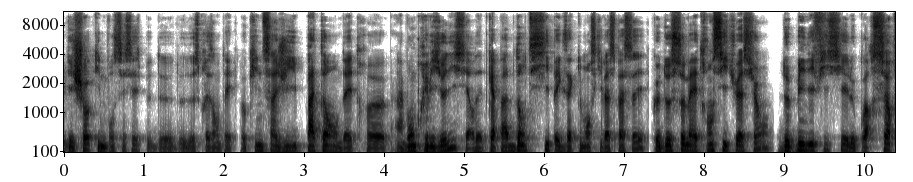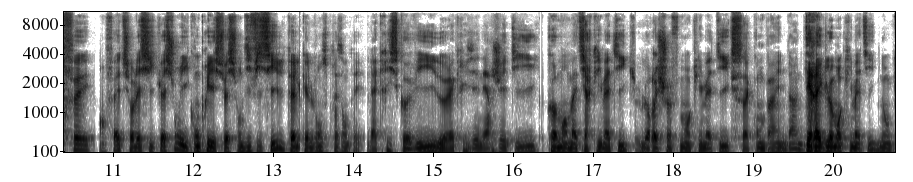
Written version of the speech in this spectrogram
des chocs qui ne vont cesser de, de, de se présenter. Donc, il ne s'agit pas tant d'être euh, un bon prévisionniste, c'est-à-dire d'être capable d'anticiper exactement ce qui va se passer, que de se mettre en situation de bénéficier, de pouvoir surfer, en fait, sur les situations, y compris les situations difficiles telles qu'elles vont se présenter. La crise Covid, la crise énergétique, comme en matière climatique, le réchauffement climatique s'accompagne d'un dérèglement climatique, donc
